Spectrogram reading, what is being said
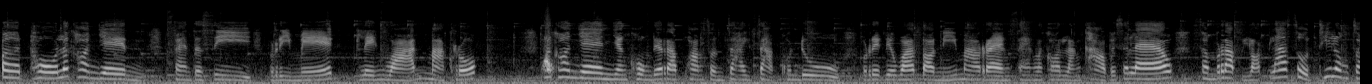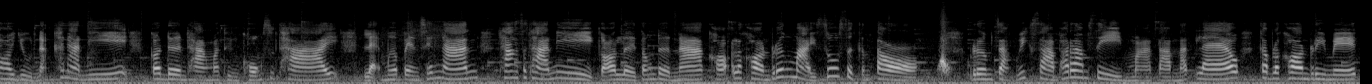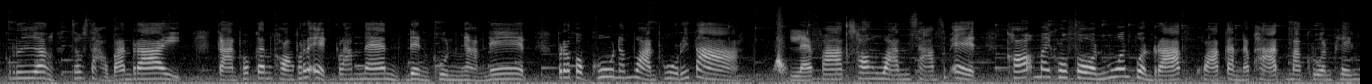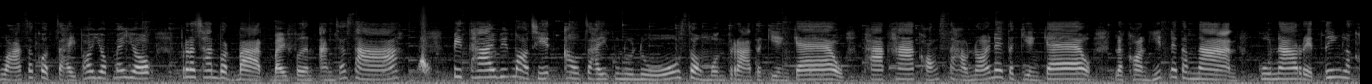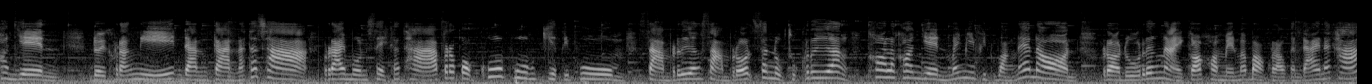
เปิดโพลละครเย็น แฟนตาซี รีเมค เพลงหวานมาครบ ละครเย็นยังคงได้รับความสนใจจากคนดู เรียกได้ว่าตอนนี้มาแรงแซงละครหลังข่าวไปซะแล้วสำหรับล็อตล่าสุดที่ลงจออยู่ณขณะนี้ ก็เดินทางมาถึงโค้งสุดท้าย และเมื่อเป็นเช่นนั้น ทางสถานีก็เลยต้องเดินหน้าเคาะละครเรื่องใหม่สู้ศึกกันต่อเริ่มจากวิกสามพระรามสี่มาตามนัดแล้ว กับละครรีเมคเรื่องเจ้าสาวบ้านไร่ การพบกันของพระเอกกล้ามแน่น เด่นคุณงามเนตร ประกบคู่น้ำหวานภูริตาและฝากช่องวัน 31 เคาะไมโครโฟนม่วนป่วนรัก คว้ากันนพัฒน์มาครวนเพลงหวานสะกดใจพ่อยกแม่ยก ประชันบทบาทใบเฟิร์นอัญชสา ปิดท้ายวิกหมอชิดเอาใจคุณหนูส่งมนตราตะเกียงแก้ว ภาค 5 ของสาวน้อยในตะเกียงแก้ว ละครฮิตในตำนานกูนาเรตติ้งละครเย็น โดยครั้งนี้ดันการนัทชา รายมนเสกคาถาประกบคู่ภูมิเกียรติภูมิ 3 เรื่อง 3 รสสนุกทุกเรื่อง คอละครเย็นไม่มีผิดหวังแน่นอน รอดูเรื่องไหนก็คอมเมนต์มาบอกเรากันได้นะคะ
